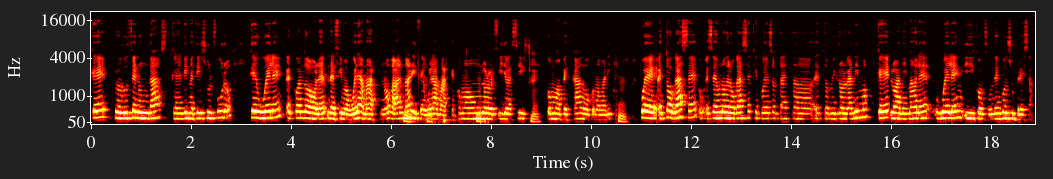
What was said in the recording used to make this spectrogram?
que producen un gas, que es el dimetilsulfuro, que huele, es cuando le decimos huele a mar, ¿no? Va al mar y dice huele a mar, que es como un mm. olorcillo así, como a pescado o como a marisco. Mm. Pues estos gases, ese es uno de los gases que pueden soltar estos microorganismos que los animales huelen y confunden con su presa.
